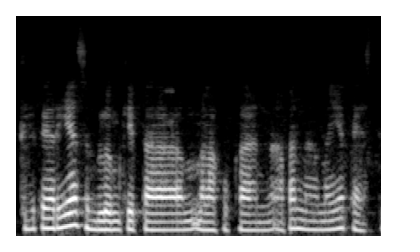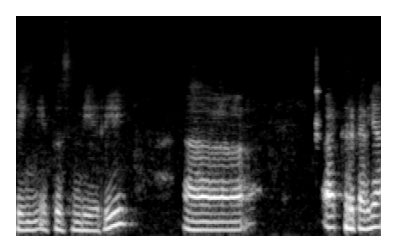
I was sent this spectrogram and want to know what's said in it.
kriteria sebelum kita melakukan apa namanya testing itu sendiri uh, kriteria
